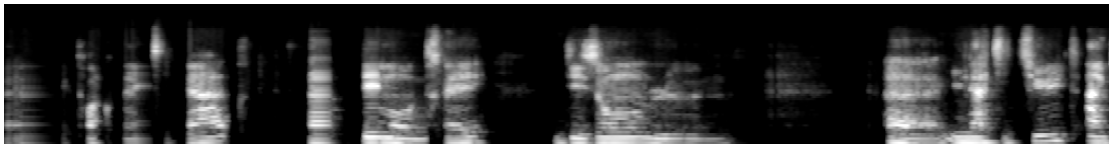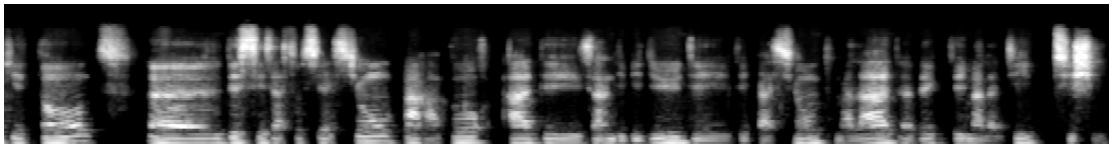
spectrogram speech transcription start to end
avec trois collègues psychiatres, a démontré, disons, le, euh, une attitude inquiétante de ces associations par rapport à des individus, des, des patientes malades avec des maladies psychiques.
